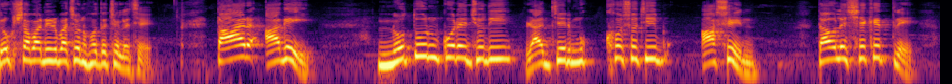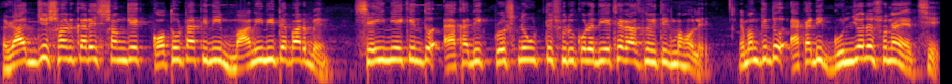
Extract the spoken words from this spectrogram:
লোকসভা নির্বাচন হতে চলেছে। তার আগেই নতুন করে যদি রাজ্যের মুখ্য সচিব আসেন তাহলে সেক্ষেত্রে রাজ্য সরকারের সঙ্গে কতটা তিনি মানিয়ে নিতে পারবেন, সেই নিয়ে কিন্তু একাধিক প্রশ্ন উঠতে শুরু করে দিয়েছে রাজনৈতিক মহলে এবং কিন্তু একাধিক গুঞ্জনও শোনা যাচ্ছে।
